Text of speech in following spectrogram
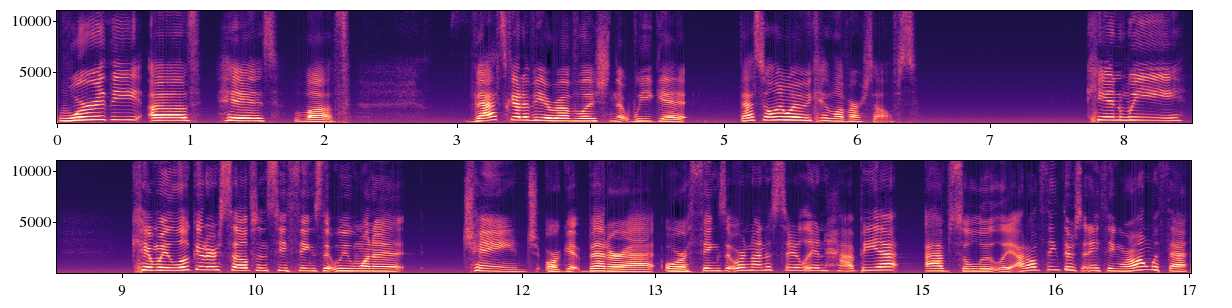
worthy of His love. That's got to be a revelation that we get. That's the only way we can love ourselves. Can we can we look at ourselves and see things that we want to change or get better at or things that we're not necessarily unhappy at? Absolutely. I don't think there's anything wrong with that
